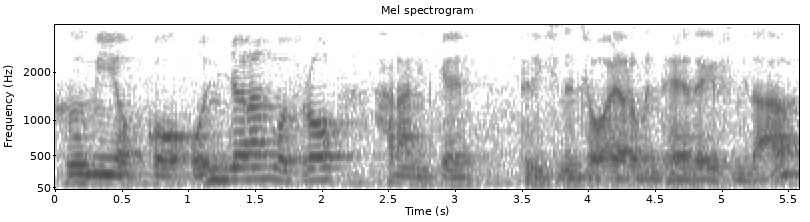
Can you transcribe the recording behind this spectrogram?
흠이 없고 온전한 것으로 하나님께 드리시는 저와 여러분 되어야 되겠습니다.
